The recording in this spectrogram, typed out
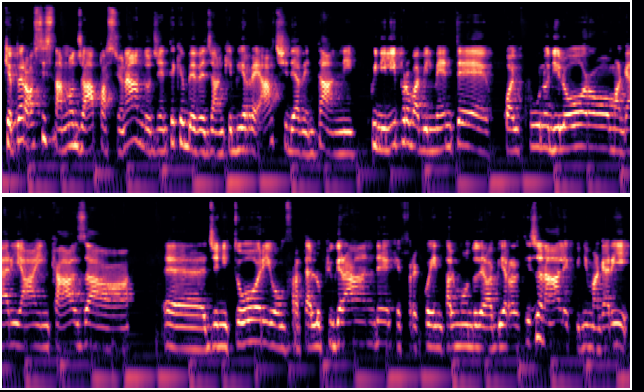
che però si stanno già appassionando, gente che beve già anche birre acide a 20 anni, quindi lì probabilmente qualcuno di loro magari ha in casa eh, genitori o un fratello più grande che frequenta il mondo della birra artigianale, quindi magari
